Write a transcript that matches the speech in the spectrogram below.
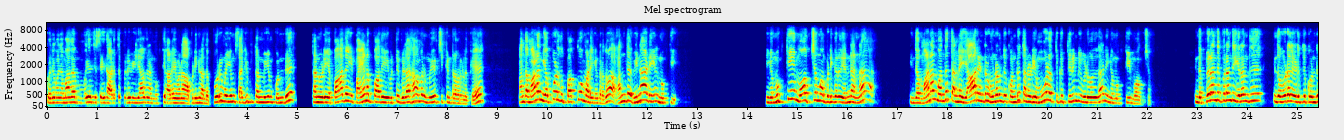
கொஞ்சம் கொஞ்சமாக முயற்சி செய்து அடுத்த பிறவியிலாவது நான் முக்தி அடைவனா அப்படிங்கிற அந்த பொறுமையும் சகிப்புத்தன்மையும் கொண்டு தன்னுடைய பாதை பயணப்பாதையை விட்டு விலகாமல் முயற்சிக்கின்றவர்களுக்கு அந்த மனம் எப்பொழுது பக்குவம் அடைகின்றதோ அந்த வினாடியில் முக்தி. இங்க முக்தி மோட்சம் அப்படிங்கிறது என்னன்னா இந்த மனம் வந்து தன்னை யார் என்று உணர்ந்து கொண்டு தன்னுடைய மூலத்துக்கு திரும்பி விடுவதுதான் இங்க முக்தி மோட்சம். இந்த பிறந்து பிறந்து இறந்து இந்த உடல் எடுத்துக்கொண்டு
